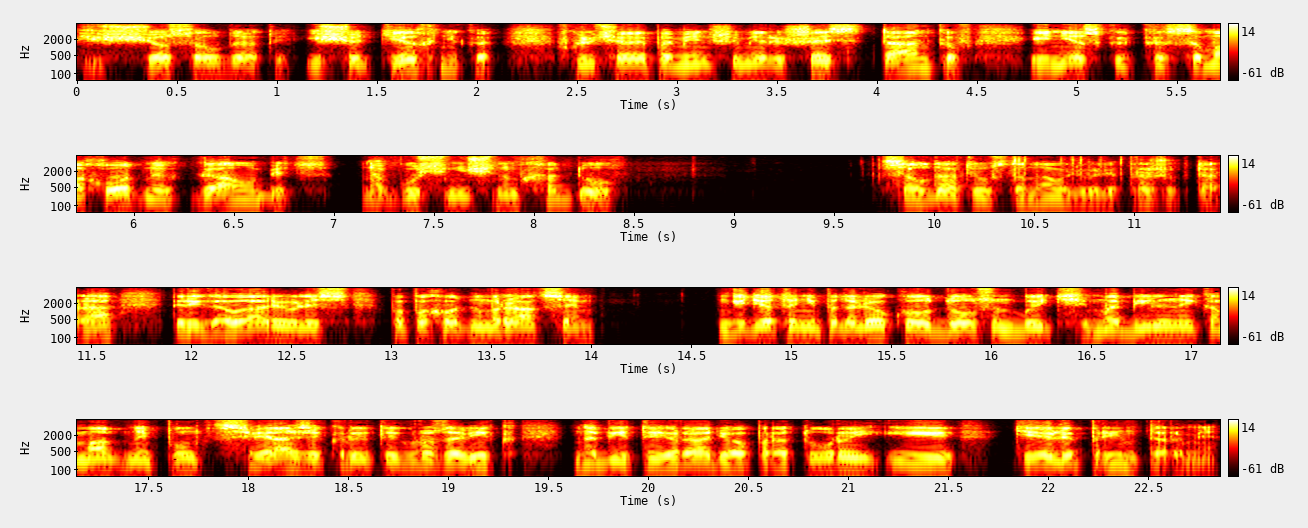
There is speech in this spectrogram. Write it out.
Еще солдаты, еще техника, включая по меньшей мере шесть танков и несколько самоходных гаубиц на гусеничном ходу. Солдаты устанавливали прожектора, переговаривались по походным рациям. Где-то неподалеку должен быть мобильный командный пункт связи, крытый грузовик, набитый радиоаппаратурой и телепринтерами.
